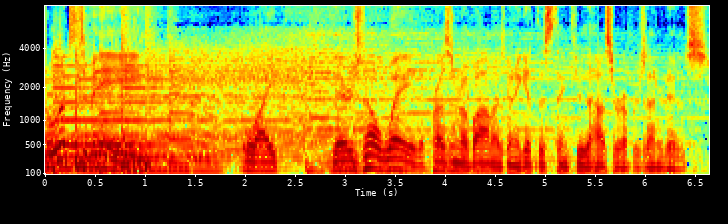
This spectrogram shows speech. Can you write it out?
looks to me like there's no way that President Obama is going to get this thing through the House of Representatives.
